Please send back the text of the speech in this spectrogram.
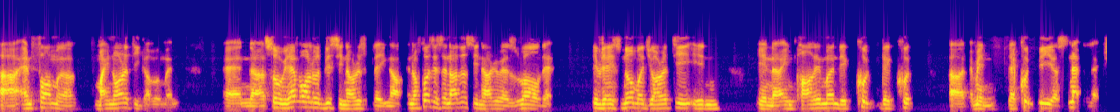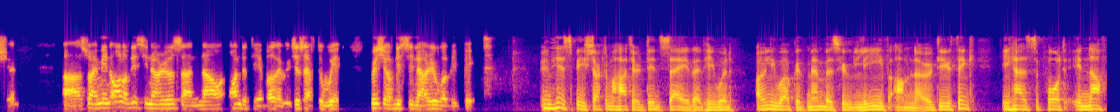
uh, and form a minority government. And uh, so we have all of these scenarios playing out. And of course, there's another scenario as well that if there is no majority in in uh, in parliament, they could they could I mean there could be a snap election uh, so I mean, all of these scenarios are now on the table, and we just have to wait which of these scenarios will be picked. In his speech, Dr. Mahathir did say that he would only work with members who leave UMNO. Do you think he has support enough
